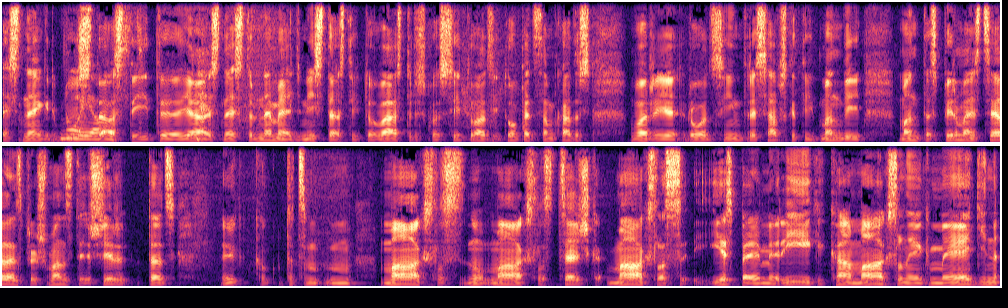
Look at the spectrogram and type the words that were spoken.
es negribu Nojaust. izstāstīt, eh, jā, es nes, nemēģinu izstāstīt to vēsturisko situāciju. To pēc tam katrs var, ja rodas interesi, apskatīt. Man bija man tas pirmais cēliens, priekš manis tieši ir tāds. eh, Tāds mākslas, nu, mākslas ceļš, mākslas iespējami rīki, kā mākslinieki mēģina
